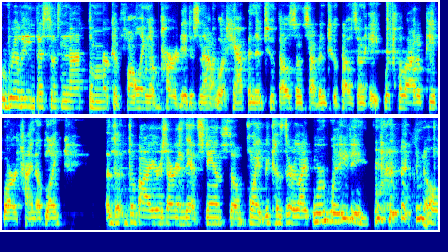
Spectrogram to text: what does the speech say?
really this is not the market falling apart it is not what happened in 2007 2008 which a lot of people are kind of like the, the buyers are in that standstill point because they're like, we're waiting. no,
